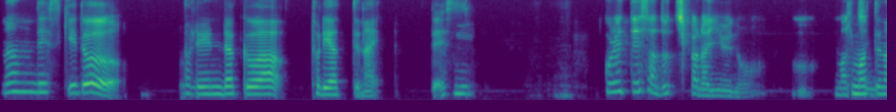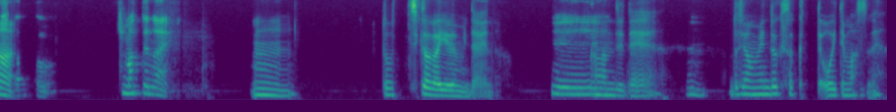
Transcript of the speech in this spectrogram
なんですけど、まあ連絡は取り合ってないです。えこれってさ、どっちから言うの？うん決まってない決まってない。うん。どっちかが言うみたいな感じで、うん私もめんどくさくって置いてますね。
